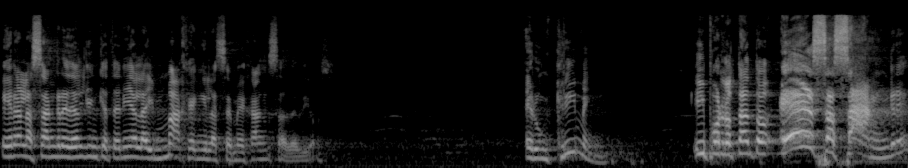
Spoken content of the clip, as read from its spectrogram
Era la sangre de alguien que tenía la imagen y la semejanza de Dios. Era un crimen. Y por lo tanto, esa sangre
